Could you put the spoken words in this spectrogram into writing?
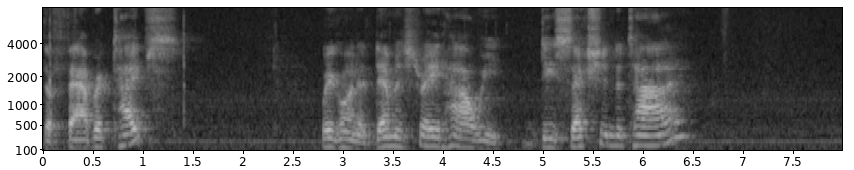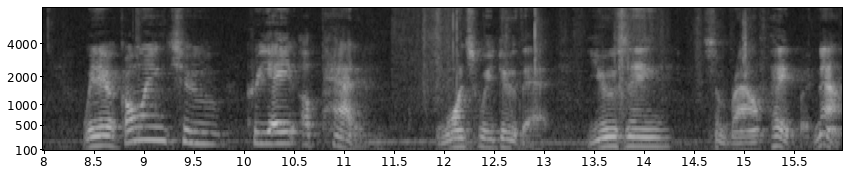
the fabric types. We're going to demonstrate how we desection the tie. We are going to create a pattern once we do that using some brown paper. Now,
